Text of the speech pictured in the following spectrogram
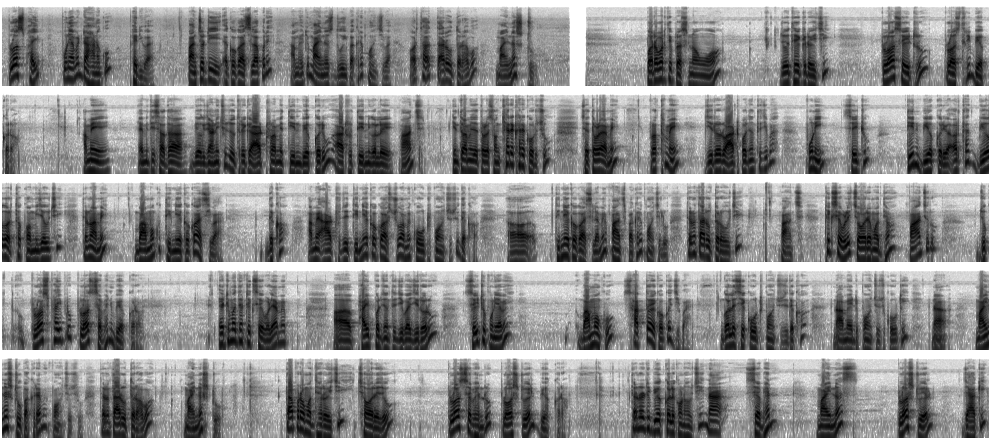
ପ୍ଲସ୍ ଫାଇଭ୍ ପୁଣି ଆମେ ଡାହାଣକୁ ଫେରିବା ପାଞ୍ଚଟି ଏକକ ଆସିଲା ପରେ ଆମେ ଏଠି ମାଇନସ୍ ଦୁଇ ପାଖରେ ପହଞ୍ଚିବା ଅର୍ଥାତ୍ ତା'ର ଉତ୍ତର ହେବ ମାଇନସ୍ ଟୁ ପରବର୍ତ୍ତୀ ପ୍ରଶ୍ନ ଓ ଯେଉଁଥିରେ କି ରହିଛି ପ୍ଲସ୍ ଏଇଟ୍ରୁ ପ୍ଲସ୍ ଥ୍ରୀ ବିୟୋଗ କର ଆମେ ଏମିତି ସାଧା ବିୟୋଗ ଜାଣିଛୁ ଯେଉଁଥିରେ କି ଆଠରୁ ଆମେ ତିନି ବିୟୋଗ କରିବୁ ଆଠରୁ ତିନି ଗଲେ ପାଞ୍ଚ କିନ୍ତୁ ଆମେ ଯେତେବେଳେ ସଂଖ୍ୟା ରେଖାରେ କରୁଛୁ ସେତେବେଳେ ଆମେ ପ୍ରଥମେ জিরোর আট পর্যন্ত যা পুঁ সেইটু তিন বিয়োগ করা অর্থাৎ বিয়োগ অর্থ কমি যাচ্ছি তেমন আমি বামকু তিন একক আসবা দেখ আমি আঠ যদি তিন একক আসছু আমি কোটু পৌঁছুছু দেখ তিন একক আসলে আমি পাঁচ পাখে পৌঁছলু তেমন তার উত্তর হচ্ছে পাঁচ ঠিক সেভাবে চরে মধ্য পাঁচরু যুক্ত প্লস ফাইভ রু প্লস সেভেন বিয়োগ কর এটি মধ্যে ঠিক সেভাবে আমি ফাইভ পর্যন্ত যা জিরো সেইটু পুঁ আমি বামকু সাত এককে যা ଗଲେ ସେ କେଉଁଠି ପହଞ୍ଚୁଛି ଦେଖ ନା ଆମେ ଏଠି ପହଞ୍ଚୁଛୁ କେଉଁଠି ନା ମାଇନସ୍ ଟୁ ପାଖରେ ଆମେ ପହଞ୍ଚୁଛୁ ତେଣୁ ତା'ର ଉତ୍ତର ହେବ ମାଇନସ୍ ଟୁ ତାପରେ ମଧ୍ୟ ରହିଛି ଛଅରେ ଯେଉଁ ପ୍ଲସ୍ ସେଭେନ୍ରୁ ପ୍ଲସ୍ ଟୁଏଲ୍ଭ ବିୟୋଗ କର ତେଣୁ ଏଠି ବିୟୋଗ କଲେ କ'ଣ ହେଉଛି ନା ସେଭେନ୍ ମାଇନସ୍ ପ୍ଲସ୍ ଟୁଏଲ୍ଭ ଯାହାକି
